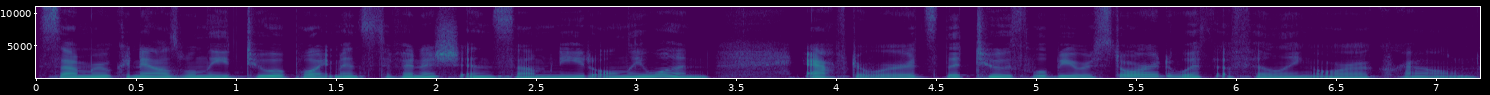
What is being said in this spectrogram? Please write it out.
Some root canals will need two appointments to finish, and some need only one. Afterwards, the tooth will be restored with a filling or a crown.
